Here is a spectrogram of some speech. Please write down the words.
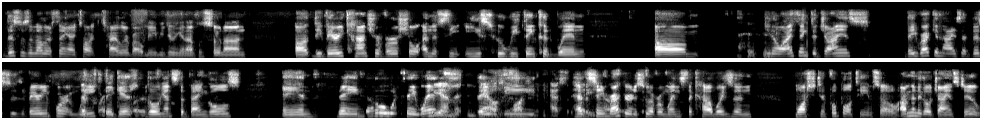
this is another thing I talked to Tyler about maybe doing an episode on. Uh, the very controversial NFC East, who we think could win. Um, you know, I think the Giants they recognize that this is a very important week. They get go against the Bengals, and they know if they win, yeah, they will Dallas and be have the same record as whoever wins the Cowboys and Washington football team. So I'm going to go Giants too.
